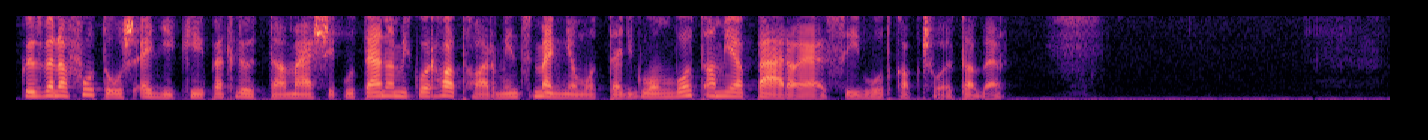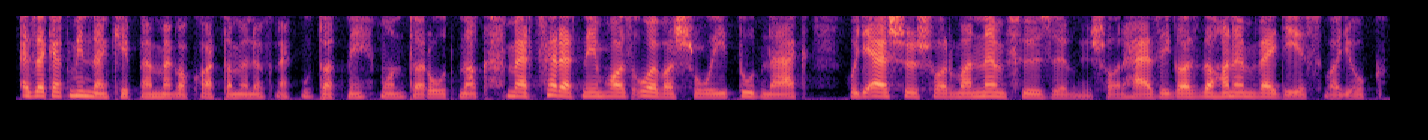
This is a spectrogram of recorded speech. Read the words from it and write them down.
Közben a fotós egyik képet lőtte a másik után, amikor 6.30 megnyomott egy gombot, ami a pára elszívót kapcsolta be. Ezeket mindenképpen meg akartam önöknek mutatni, mondta Rótnak, mert szeretném, ha az olvasói tudnák, hogy elsősorban nem főzőműsor házigazda, hanem vegyész vagyok.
